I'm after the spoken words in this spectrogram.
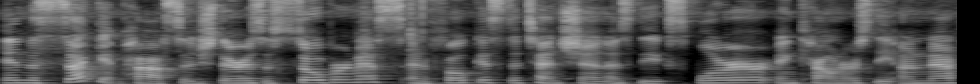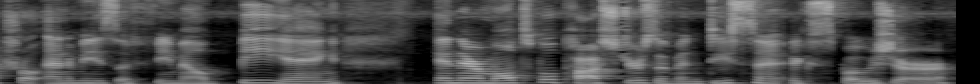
In the second passage, there is a soberness and focused attention as the explorer encounters the unnatural enemies of female being in their multiple postures of indecent exposure.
